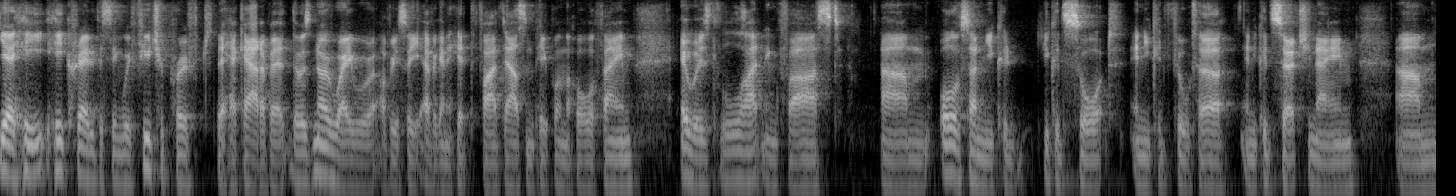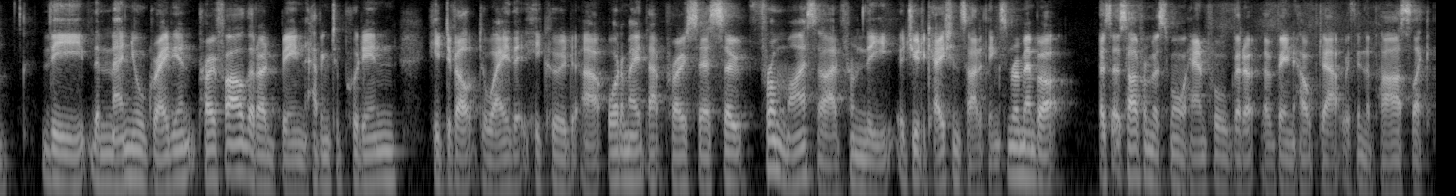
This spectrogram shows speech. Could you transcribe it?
yeah, he he created this thing. We future proofed the heck out of it. There was no way we were obviously ever going to hit five thousand people in the Hall of Fame. It was lightning fast. Um, all of a sudden you could you could sort and you could filter and you could search your name. Um, the the manual gradient profile that I'd been having to put in, he developed a way that he could uh, automate that process. So from my side, from the adjudication side of things, and remember, aside from a small handful that I've been helped out with in the past, like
